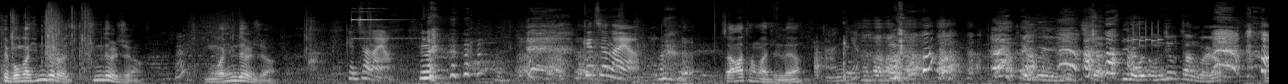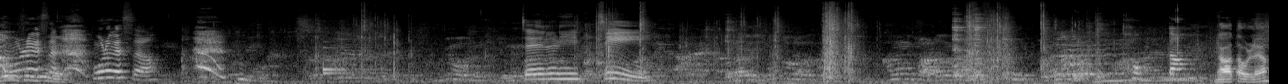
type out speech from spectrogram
근데 뭔가 힘들어 힘들죠? 뭔가 힘들죠? 괜찮아요. 괜찮아요. 쌍화탕 마실래요? 아니요. 이거 이거 진짜 이거 언제부터 한 거예요? 모르겠어요. 모르겠어요. 젤리찌. 덥다. 나갔다 올래요?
